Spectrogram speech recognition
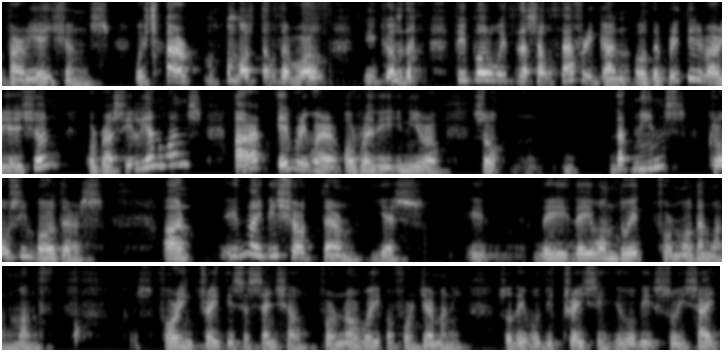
variations, which are most of the world, because the people with the South African or the British variation or Brazilian ones are everywhere already in Europe. So that means closing borders. And it might be short term, yes. It, they, they won't do it for more than one month foreign trade is essential for Norway or for Germany. So they would be crazy. It will be suicide,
